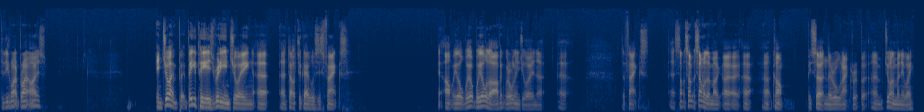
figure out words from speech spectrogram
Did he write Bright Eyes? Enjoying, but BP is really enjoying uh, uh, Dr. Gaggles' facts. Aren't we all? We, we all are. I think we're all enjoying uh, the facts. Uh, some some some of them I, can't be certain they're all accurate, but um, join them anyway.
